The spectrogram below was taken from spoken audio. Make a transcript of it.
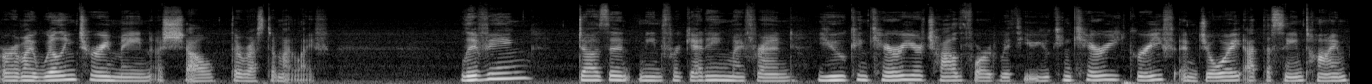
Or am I willing to remain a shell the rest of my life? Living doesn't mean forgetting, my friend. You can carry your child forward with you. You can carry grief and joy at the same time.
